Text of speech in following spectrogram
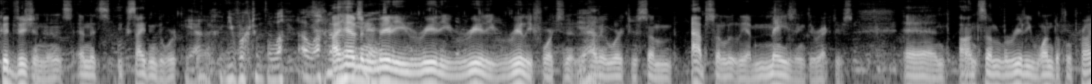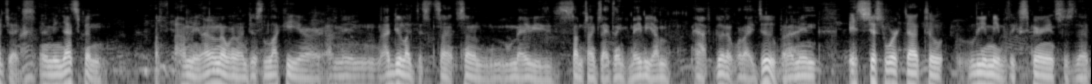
good vision, and it's and it's exciting to work with. Yeah, you've worked with a lot, a lot. Of I have been really, really, really, really fortunate in having worked with some absolutely amazing directors, and on some really wonderful projects. Right. I mean, that's been. I mean, I don't know whether I'm just lucky or I mean, I do like to some maybe sometimes I think maybe I'm half good at what I do, but I mean, it's just worked out to leave me with experiences that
